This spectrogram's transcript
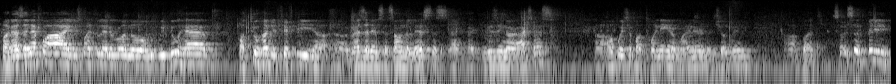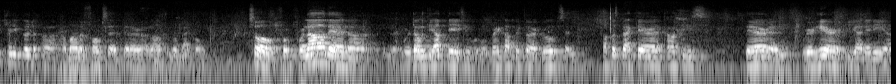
But as an FYI, I just wanted to let everyone know, we, we do have about 250 uh, uh, residents that's on the list that's ac- using our access, uh, of which about 20 are minor, they're children. Uh, But, so it's a pretty, pretty good uh, amount of folks that, that are allowed to go back home. So for, for now then, uh, we're done with the updates, We- we'll break up into our groups and help us back there, at the counties there, and we're here if you got any uh,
